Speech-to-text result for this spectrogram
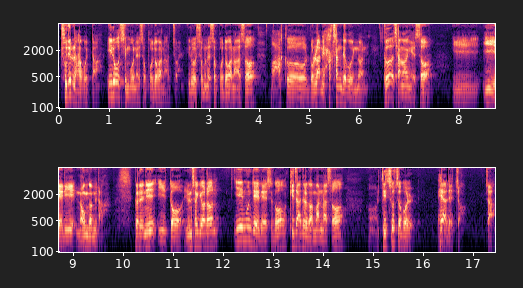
추진을 하고 있다. 1호 신문에서 보도가 나왔죠. 1호 신문에서 보도가 나와서 막 그 논란이 확산되고 있는 그 상황에서 이, 이 예리 나온 겁니다. 그러니 이 또 윤석열은 이 문제에 대해서도 기자들과 만나서 어, 뒷수습을 해야 됐죠. 자,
